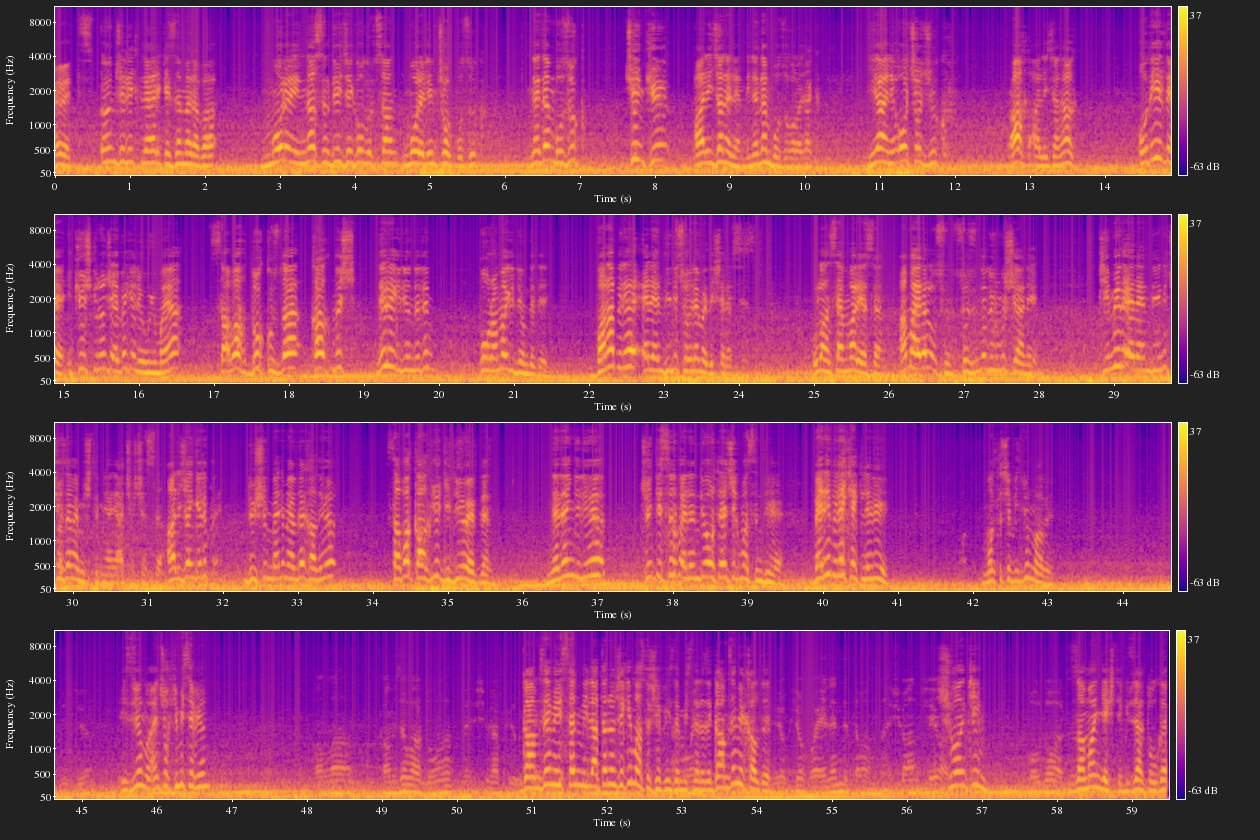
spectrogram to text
Evet, öncelikle herkese merhaba. Moralin nasıl diyecek olursan moralim çok bozuk. Neden bozuk? Çünkü Alican elendi. Neden bozuk olacak? Yani o çocuk ah Alican ah o değil de 2-3 gün önce eve geliyor uyumaya. Sabah 9'da kalkmış. Nereye gidiyorsun dedim. Programa gidiyorum dedi. Bana bile elendiğini söylemedi şerefsiz. Ulan sen var ya sen. Ama helal olsun. Sözünde durmuş yani. Kimin elendiğini çözememiştim yani açıkçası. Alican gelip düşün benim evde kalıyor. Sabah kalkıyor gidiyor evden. Neden gidiyor? Çünkü sırf elendiği ortaya çıkmasın diye. Beni bile kekledi. Masterchef izliyor mu abi? İzliyorum. İzliyor mu? En çok kimi seviyorsun? Valla Gamze vardı ona ben şey yapıyordum. Gamze mi? Sen milattan önceki Masterchef'i izlemişsin herhalde. Gamze mi kaldı? Yok yok o eğlendi tamam da şu an şey var. Şu an kim? Tolga var. Zaman geçti. Güzel Tolga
